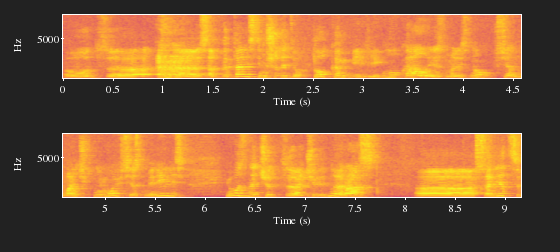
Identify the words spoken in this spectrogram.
Вот, э, пытались с ним что-то делать. Током били, иглу калу измались. Ну, все, мальчик не мой, все смирились. И вот, значит, очередной раз э, садится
